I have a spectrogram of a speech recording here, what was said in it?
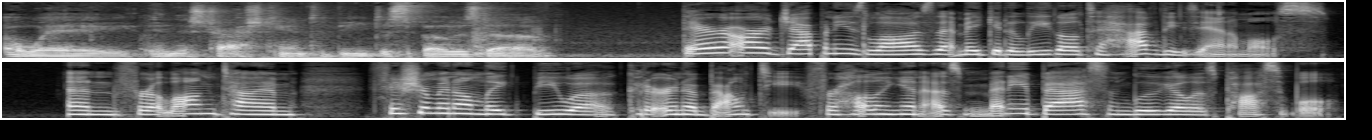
away in this trash can to be disposed of. There are Japanese laws that make it illegal to have these animals. And for a long time, fishermen on Lake Biwa could earn a bounty for hauling in as many bass and bluegill as possible.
